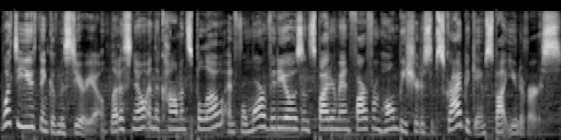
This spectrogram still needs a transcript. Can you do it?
What do you think of Mysterio? Let us know in the comments below, and for more videos on Spider-Man Far From Home, be sure to subscribe to GameSpot Universe.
